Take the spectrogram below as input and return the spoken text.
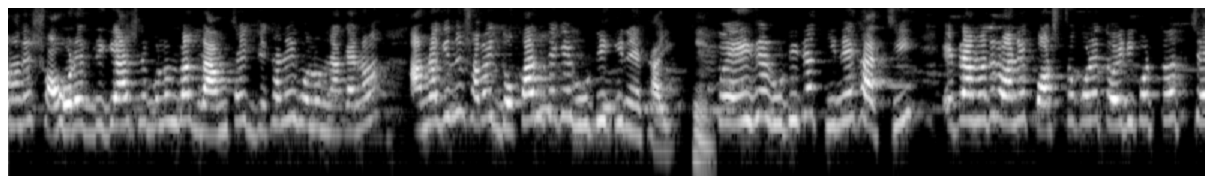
আমাদের শহরের দিকে আসলে বলুন বা গ্রাম সাইড যেখানেই বলুন না কেন আমরা কিন্তু সবাই দোকান থেকে রুটি কিনে খাই। তো এই যে রুটিটা কিনে খাচ্ছি এটা আমাদের অনেক কষ্ট করে তৈরি করতে হচ্ছে।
